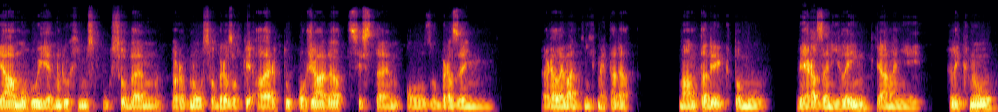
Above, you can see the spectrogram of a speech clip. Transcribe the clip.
Já mohu jednoduchým způsobem rovnou z obrazovky alertu požádat systém o zobrazení relevantních metadat. Mám tady k tomu vyhrazený link, já na něj kliknu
